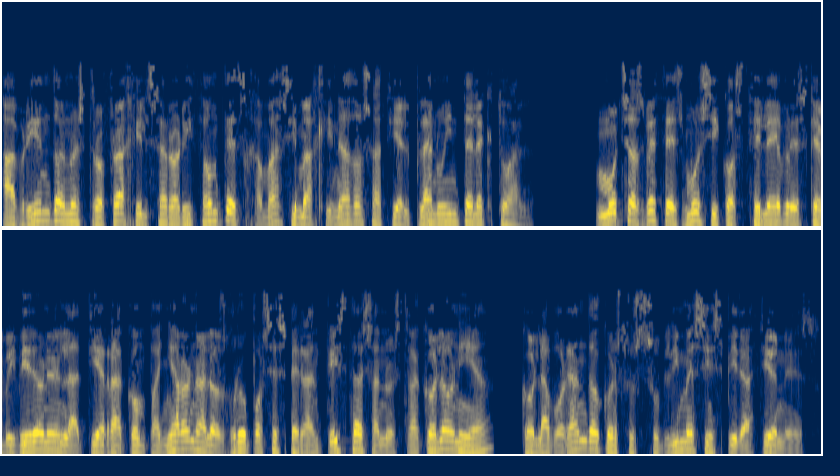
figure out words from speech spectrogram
abriendo nuestro frágil ser horizontes jamás imaginados hacia el plano intelectual. Muchas veces músicos célebres que vivieron en la tierra acompañaron a los grupos esperantistas a nuestra colonia, colaborando con sus sublimes inspiraciones,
